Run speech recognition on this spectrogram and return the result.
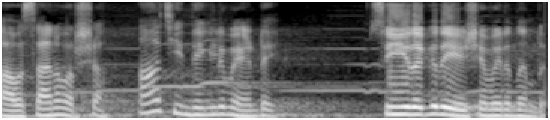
അവസാന വർഷം ആ ചിന്തയെങ്കിലും വേണ്ടേ? സീതയ്ക്ക് ദേഷ്യം വരുന്നുണ്ട്.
